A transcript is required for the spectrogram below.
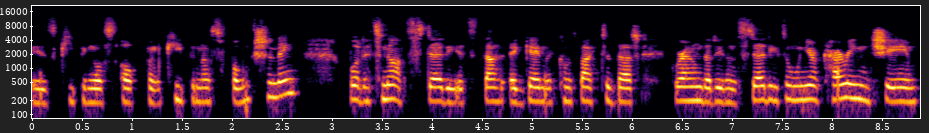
is keeping us up and keeping us functioning, but it's not steady. It's that again. It comes back to that ground that isn't steady. So when you're carrying shame,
